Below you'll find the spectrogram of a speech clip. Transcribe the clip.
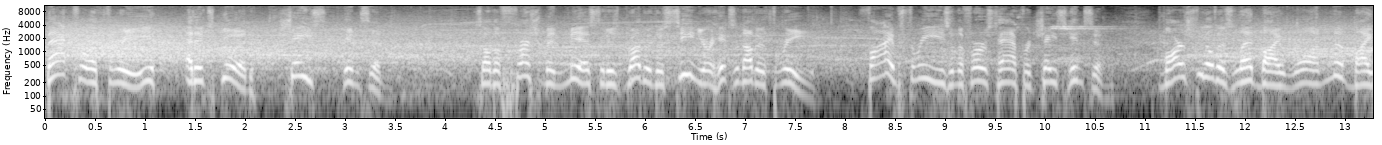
Back for a three, and it's good. Chase Hinson. So the freshman missed, and his brother, the senior, hits another three. Five threes in the first half for Chase Hinson. Marshfield is led by one, by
